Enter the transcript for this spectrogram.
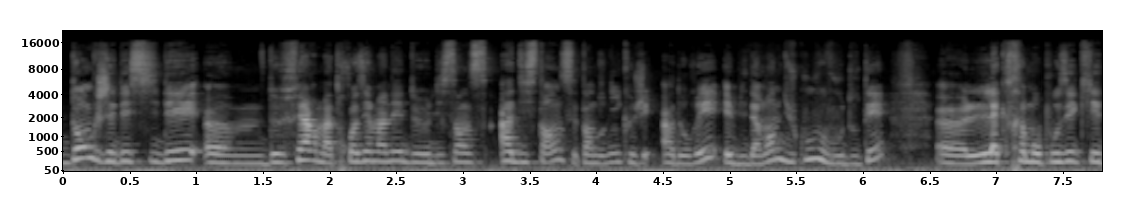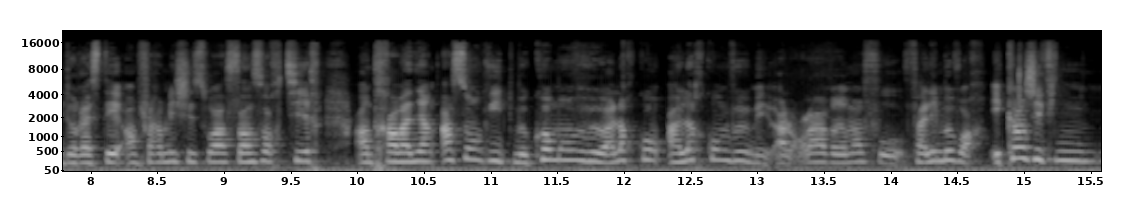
Donc j'ai décidé euh, de faire ma troisième année de licence à distance, étant donné que j'ai adoré, évidemment, du coup, vous vous doutez, euh, l'extrême opposé qui est de rester enfermé chez soi sans sortir, en travaillant à son rythme, comme on veut, à l'heure qu'on veut, mais alors là, vraiment, faut, fallait me voir. Et quand j'ai fini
